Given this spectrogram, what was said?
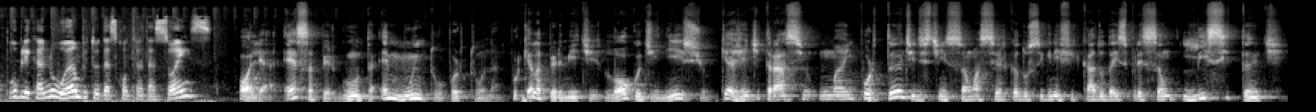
pública no âmbito das contratações? Olha, essa pergunta é muito oportuna, porque ela permite, logo de início, que a gente trace uma importante distinção acerca do significado da expressão licitante,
